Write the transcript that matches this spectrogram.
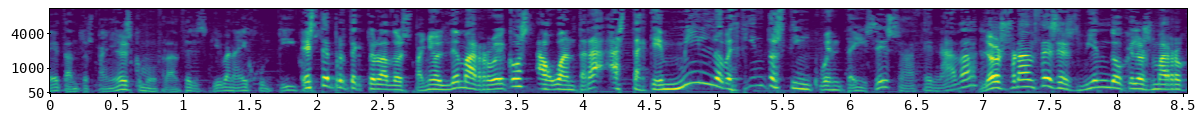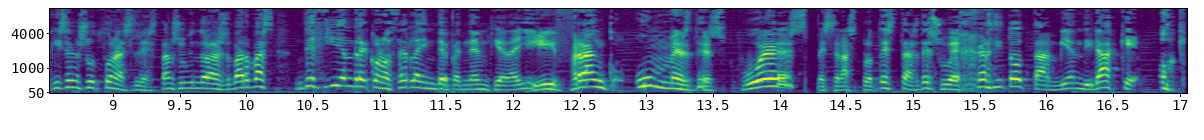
eh, tanto españoles como franceses que iban ahí juntitos. Este protectorado español de Marruecos aguantará hasta que en 1956, hace nada, los franceses, viendo que los marroquíes en su zona se les están subiendo las barbas, deciden reconocer la independencia de allí. Y Franco, un mes después, pese a las protestas de su ejército, también dirá que, ok,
